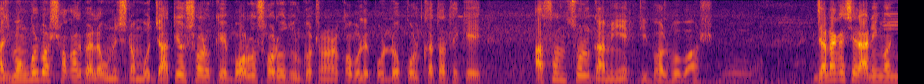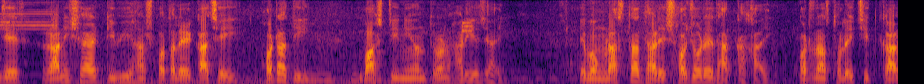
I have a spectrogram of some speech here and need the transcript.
আজ মঙ্গলবার সকালবেলা উনিশ নম্বর জাতীয় সড়কে বড় সড় দুর্ঘটনার কবলে পড়ল কলকাতা থেকে আসানসোলগামী একটি ভলভো বাস। জানা গেছে, রানীগঞ্জের রানীশায়ার টিভি হাসপাতালের কাছেই হঠাৎই বাসটি নিয়ন্ত্রণ হারিয়ে যায় এবং রাস্তার ধারে সজোরে ধাক্কা খায়। ঘটনাস্থলে চিৎকার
